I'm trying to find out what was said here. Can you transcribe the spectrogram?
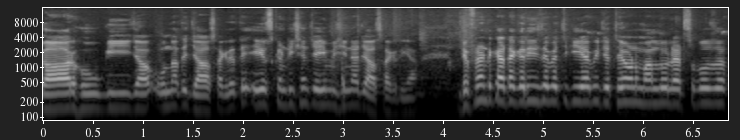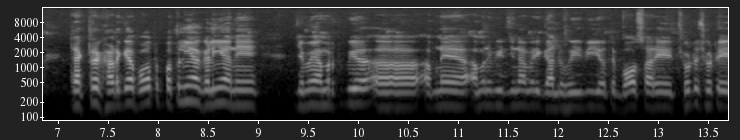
ਗਾਰ ਹੋਊਗੀ ਜਾਂ ਉਹਨਾਂ ਤੇ ਜਾ ਸਕਦੇ ਤੇ ਇਸ ਕੰਡੀਸ਼ਨ 'ਚ ਇਹ ਮਸ਼ੀਨਾਂ ਜਾ ਸਕਦੀਆਂ। ਡਿਫਰੈਂਟ ਕੈਟਾਗਰੀਜ਼ ਦੇ ਵਿੱਚ ਕੀ ਆ ਵੀ ਜਿੱਥੇ ਹੁਣ ਮੰਨ ਲਓ ਲੈਟਸ ਸਪੋਜ਼ ਟਰੈਕਟਰ ਖੜ ਗਿਆ ਬਹੁਤ ਪਤਲੀਆਂ ਗਲੀਆਂ ਨੇ ਜਿਵੇਂ ਅਮਰਤਪੀ ਆਪਣੇ ਅਮਨਵੀਰ ਜੀ ਨਾਲ ਮੇਰੀ ਗੱਲ ਹੋਈ ਵੀ ਉੱਥੇ ਬਹੁਤ ਸਾਰੇ ਛੋਟੇ ਛੋਟੇ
